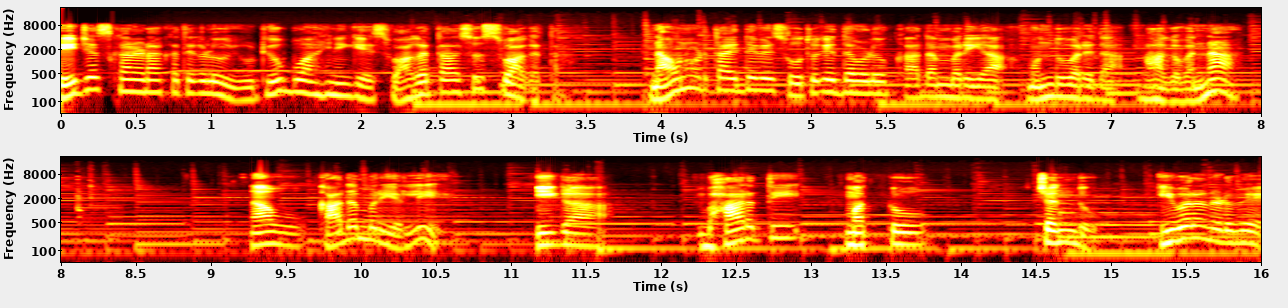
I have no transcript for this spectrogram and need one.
ತೇಜಸ್ ಕನ್ನಡ ಕಥೆಗಳು ಯೂಟ್ಯೂಬ್ ವಾಹಿನಿಗೆ ಸ್ವಾಗತ ಸುಸ್ವಾಗತ. ನಾವು ನೋಡ್ತಾ ಇದ್ದೇವೆ ಸೋತುಗೆದ್ದವಳು ಕಾದಂಬರಿಯ ಮುಂದುವರೆದ ಭಾಗವನ್ನ. ನಾವು ಕಾದಂಬರಿಯಲ್ಲಿ ಈಗ ಭಾರತಿ ಮತ್ತು ಚಂದು ಇವರ ನಡುವೆ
